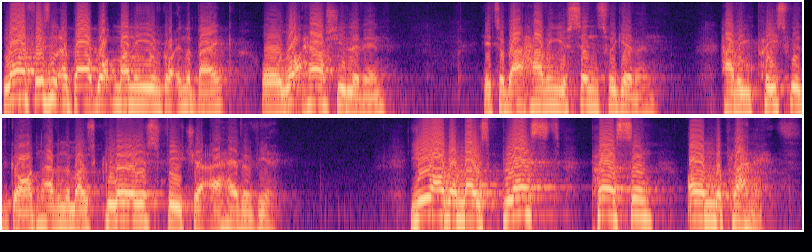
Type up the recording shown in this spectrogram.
Life isn't about what money you've got in the bank or what house you live in. It's about having your sins forgiven, having peace with God, and having the most glorious future ahead of you. You are the most blessed person on the planet.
